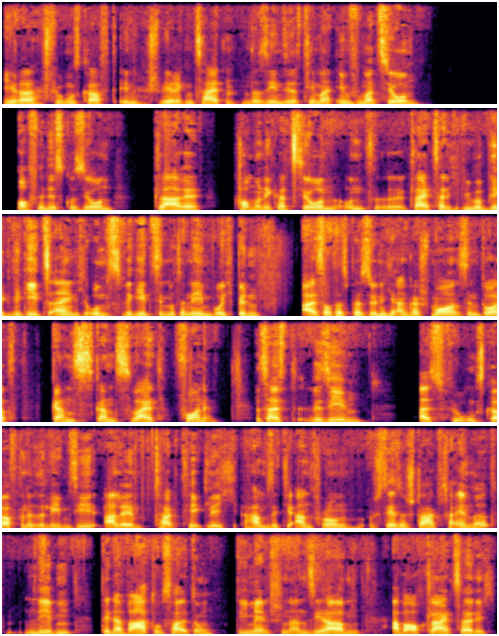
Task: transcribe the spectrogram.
Ihrer Führungskraft in schwierigen Zeiten? Und da sehen Sie das Thema Information, offene Diskussion, klare Kommunikation und äh, gleichzeitig Überblick, wie geht es eigentlich uns, wie geht es dem Unternehmen, wo ich bin, als auch das persönliche Engagement sind dort ganz, ganz weit vorne. Das heißt, wir sehen als Führungskraft, und das erleben Sie alle tagtäglich, haben sich die Anforderungen sehr, sehr stark verändert. Neben den Erwartungshaltungen, die Menschen an Sie haben, aber auch gleichzeitig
